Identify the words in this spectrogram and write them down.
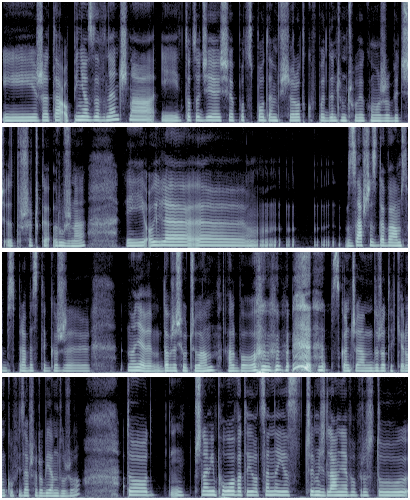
I że ta opinia zewnętrzna i to, co dzieje się pod spodem, w środku, w pojedynczym człowieku, może być e, troszeczkę różne. I o ile e, zawsze zdawałam sobie sprawę z tego, że no nie wiem, dobrze się uczyłam, albo skończyłam dużo tych kierunków i zawsze robiłam dużo, to przynajmniej połowa tej oceny jest czymś dla mnie po prostu y,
